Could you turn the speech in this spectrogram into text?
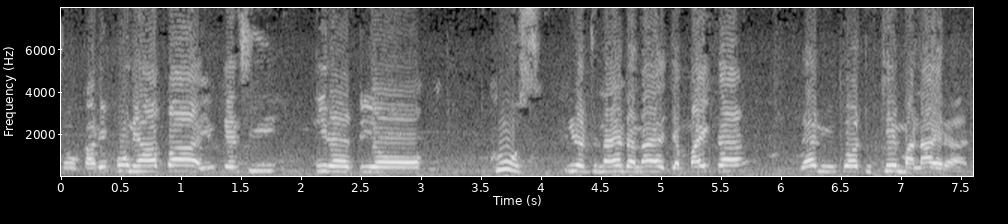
So karibuni hapa, you can see ile ndio cruise ile tunaenda nayo Jamaica, then we go to Cayman Island.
